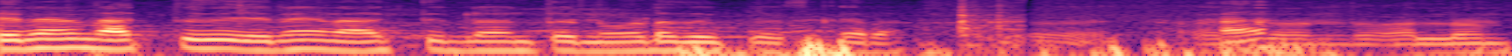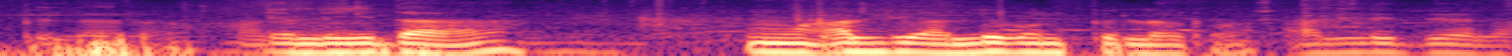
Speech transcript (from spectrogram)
ಏನೇನು ಆಗ್ತದೆ ಏನೇನು ಆಗ್ತಿಲ್ಲ ಅಂತ ನೋಡೋದಕ್ಕೋಸ್ಕರ. ಅಲ್ಲೊಂದು ಅಲ್ಲೊಂದು ಪಿಲ್ಲರ್ ಎಲ್ಲಿ ಇದಾ? ಅಲ್ಲಿ ಅಲ್ಲಿಗೊಂದು ಪಿಲ್ಲರು ಅಲ್ಲಿದೆಯಲ್ಲ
